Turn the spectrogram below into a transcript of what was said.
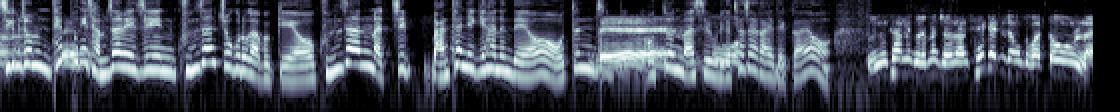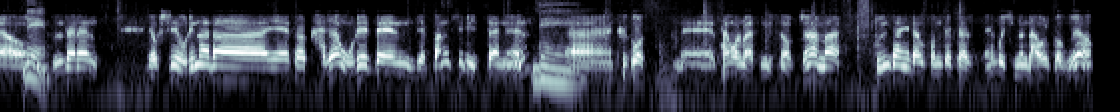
지금 좀 태풍이 네. 잠잠해진 군산 쪽으로 가볼게요. 군산 맛집 많다는 얘기 하는데요. 어떤 집, 네. 어떤 맛을 우리가 뭐, 찾아가야 될까요? 군산은 그러면 저는 한 세 가지 정도가 떠올라요. 네. 군산은 역시 우리나라에서 가장 오래된 이제 빵집이 있다는 네. 아, 그곳 네, 상호를 말씀드릴 수는 없죠. 아마 군산이라고 검색해 보시면 나올 거고요.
